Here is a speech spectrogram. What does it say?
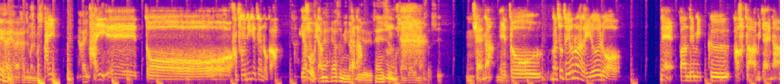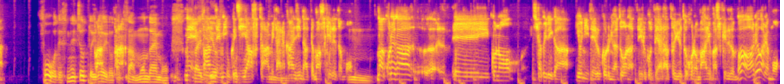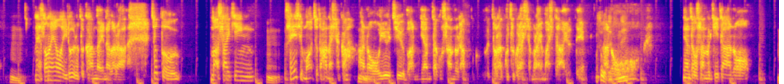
はいはいはい、始まりました。はい。はい。はい、えー、っと、普通に行けてんのか？休みだ。ね。休みなく、先週もちゃんとありましたし。うんそうやな。うんえーっと、まあちょっと世の中いろいろ、ね、パンデミックアフターみたいな、そうですね。ちょっといろいろたくさん問題もね抱え、てパンデミックところはチアフターみたいな感じになってますけれども、うん。まあこれが、うえーこの喋りが世に出る頃にはどうなっていることやらというところもありますけれども、まあ我々もうん。ね、その辺はいろいろと考えながら、ちょっと、まあ最近、うん。先週もちょっと話したか、うんあの、YouTuber にゃんたこさんのラップ、トラック作らせてもらいました、言って。そうあですね。の、にゃんたこさんのギターのうん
